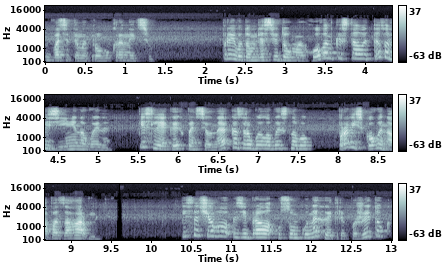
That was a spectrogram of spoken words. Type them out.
у 20-метрову криницю. Приводом для свідомої хованки стали телевізійні новини, після яких пенсіонерка зробила висновок про військовий напад загарбників. Після чого зібрала у сумку нехитрий пожиток,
